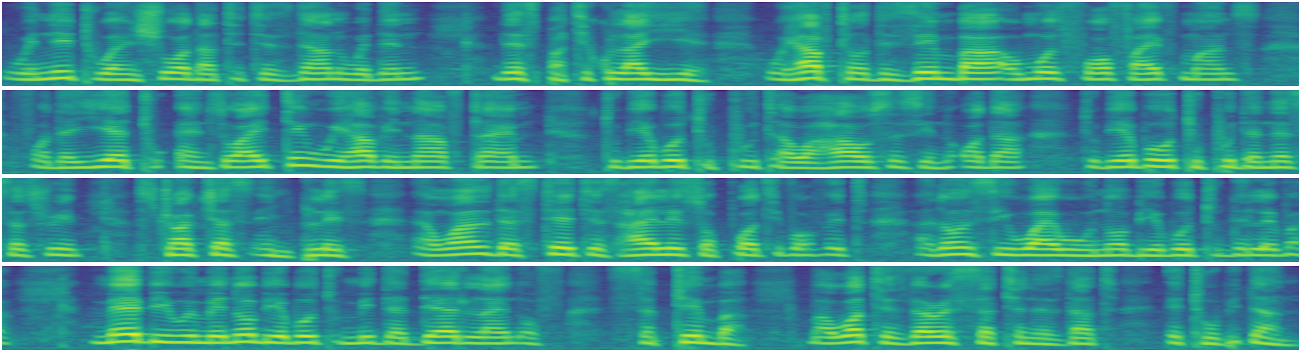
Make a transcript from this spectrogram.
we need to ensure that it is done within this particular year. We have till December, almost four or five months for the year to end. So I think we have enough time to be able to put our houses in order, to be able to put the necessary structures in place. And once the state is highly supportive of it, I don't see why we will not be able to deliver. Maybe we may not be able to meet the deadline of September, but what is very certain is that it will be done.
